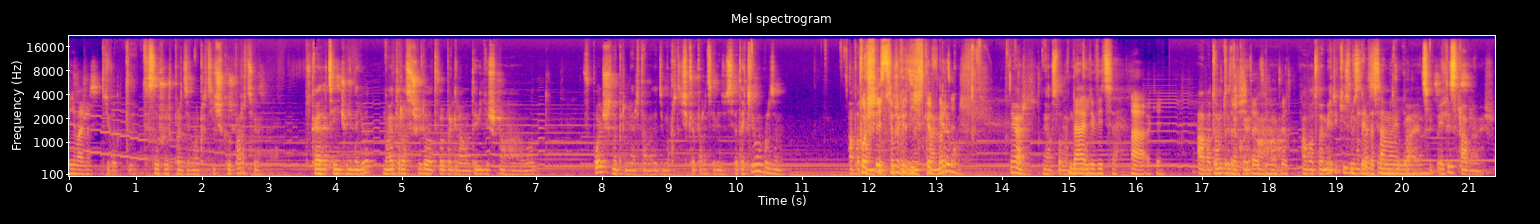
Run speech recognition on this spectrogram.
минимальное. Типа, ты, ты слушаешь про демократическую партию, пускай это тебе ничего не дает, но это расширило твой бэкграунд. Ты видишь, ага, вот в Польше, например, там эта демократическая партия ведет себя таким образом, а потом Польша ты демократическая про Америку. Не важно, я условно Да, говорю. левица. А, окей. А потом ты такой, ага, а вот в Америке смысле, это самая другая, левая типа, и ты сравниваешь.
